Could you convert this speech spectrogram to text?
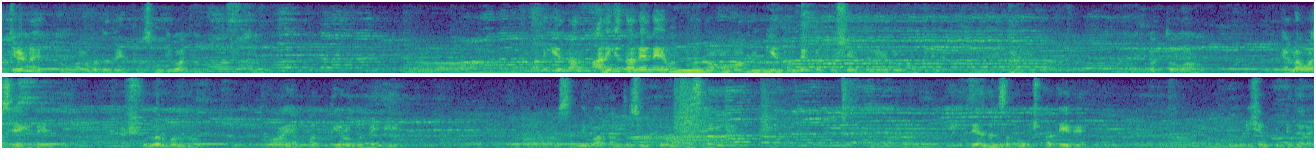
ಅಜೀರ್ಣ ಇತ್ತು ಮಲಬದ್ಧತೆ ಇತ್ತು, ಸಂಧಿವಾತ ಇತ್ತು. ನನಗೆ ನಾನು, ನನಗೆ ನಾನೇನೆ ಒಂದು ನಮ್ಮಮ್ಮ ಹಿಂಗೆ ಒಂದು ಎಪ್ಪತ್ತು ವರ್ಷ ಇರ್ತಾನೆ ಇರಲು ಅಂತಿದ್ದೆ ನಾನು. ಇವತ್ತು ಎಲ್ಲ ವಾಸಿಯಾಗಿದೆ. ಶುಗರ್ ಬಂದು ನೂರ ಎಪ್ಪತ್ತೇಳು ಬಂದಿದೆ ಸಂಧಿವಾತ ಅಂತ ಸಂಪೂರ್ಣ ವಾಸಿಯಾಗಿದೆ. ಈಗ ದೇಹದಲ್ಲಿ ಸ್ವಲ್ಪ ಉಷ್ಣತೆ ಇದೆ. ಮೆಡಿಷನ್ ಕೊಟ್ಟಿದ್ದಾರೆ.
